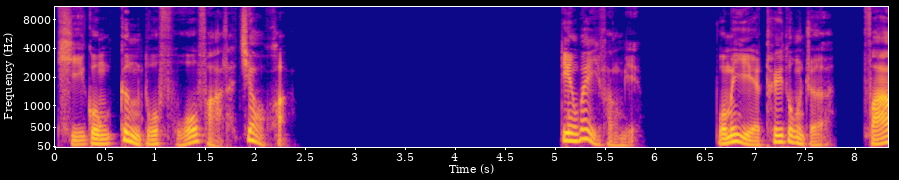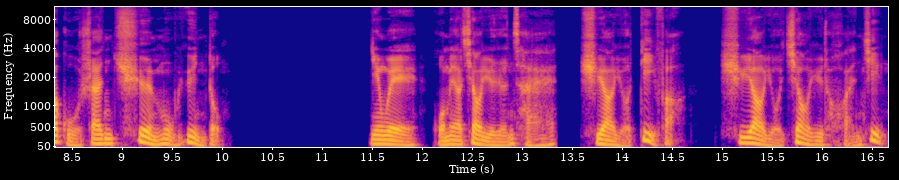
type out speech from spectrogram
提供更多佛法的教化。另外一方面，我们也推动着。法鼓山劝募运动，因为我们要教育人才，需要有地方，需要有教育的环境，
